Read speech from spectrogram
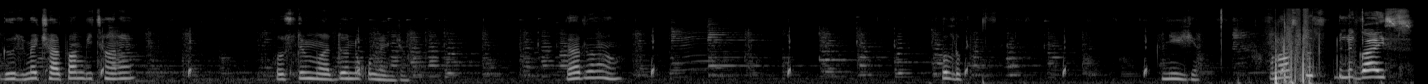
Gözüme çarpan bir tane kostüm vardı onu kullanacağım. Nerede lan? Buldum. Ninja. Bunu bile guys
